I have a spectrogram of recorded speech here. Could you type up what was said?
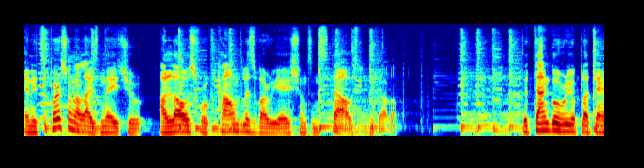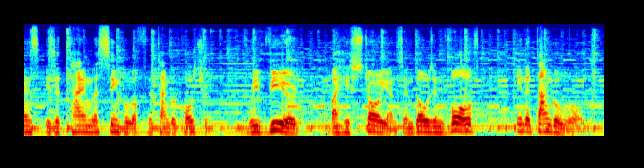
and its personalized nature allows for countless variations and styles to develop. The tango rioplatense is a timeless symbol of the tango culture, revered by historians and those involved in the tango world.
